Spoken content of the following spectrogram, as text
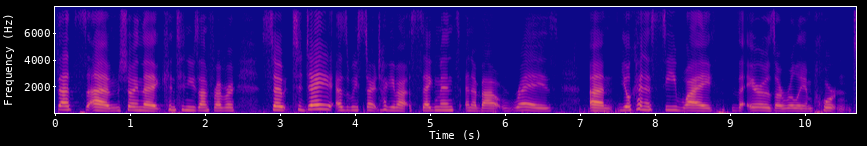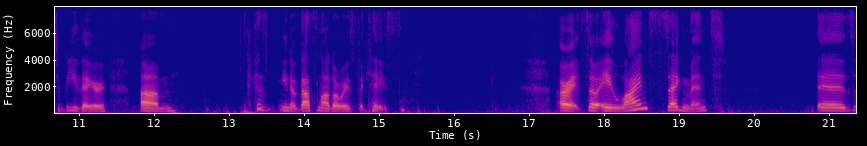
that's um, showing that it continues on forever. So today, as we start talking about segments and about rays, um, you'll kind of see why the arrows are really important to be there, um, because you know that's not always the case. All right. So a line segment is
